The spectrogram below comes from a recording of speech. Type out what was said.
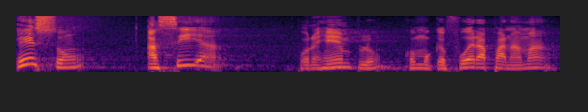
eso hacía, por ejemplo, como que fuera Panamá.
